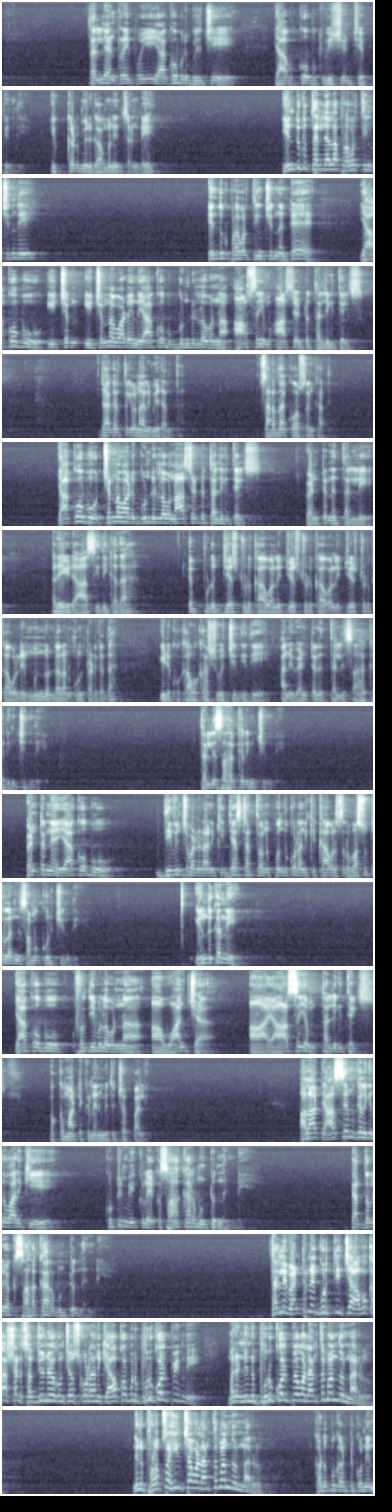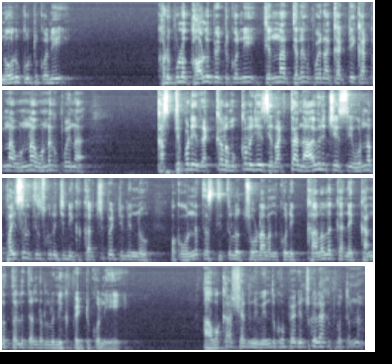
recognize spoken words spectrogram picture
తల్లి ఎంటర్ అయిపోయి యాకోబుని పిలిచి యాకోబుకి విషయం చెప్పింది. ఇక్కడ మీరు గమనించండి. ఎందుకు తల్లి అలా ప్రవర్తించింది? ఎందుకు ప్రవర్తించిందంటే యాకోబు ఈ చిన్న ఈ చిన్నవాడైన యాకోబు గుండెల్లో ఉన్న ఆశయం ఆశ ఏంటో తల్లికి తెలుసు. జాగ్రత్తగా వినాలి మీరంతా. సరదా కోసం కాదు. యాకోబు చిన్నవాడి గుండెల్లో ఉన్న ఆశ ఏంటో తల్లికి తెలుసు. వెంటనే తల్లి అరే ఈడి ఆశ ఇది కదా? ఎప్పుడు జ్యేష్ఠుడు కావాలి జ్యేష్ఠుడు కావాలి జ్యేష్ఠుడు కావాలి నేను ముందుండాలనుకుంటాడు కదా? వీడికి ఒక అవకాశం వచ్చింది ఇది అని వెంటనే తల్లి సహకరించింది. తల్లి సహకరించింది. వెంటనే యాకోబు దీవించబడడానికి జ్యేష్ఠత్వాన్ని పొందుకోవడానికి కావలసిన వసతులన్నీ సమకూర్చింది. ఎందుకని? యాకోబు హృదయంలో ఉన్న ఆ వాంఛ ఆ ఆశయం తల్లికి తెలుసు. ఒక్క మాట ఇక్కడ నేను మీతో చెప్పాలి. అలాంటి ఆశయం కలిగిన వారికి కుటుంబీకుల యొక్క సహకారం ఉంటుందండి. పెద్దల యొక్క సహకారం ఉంటుందండి. తల్లి వెంటనే గుర్తించే అవకాశాన్ని సద్వినియోగం చేసుకోవడానికి యాకోబును పురుకొల్పింది. మరి నిన్ను పురుకొల్పే వాళ్ళు ఎంతమంది ఉన్నారు? నిన్ను ప్రోత్సహించే వాళ్ళు ఎంతమంది ఉన్నారు? కడుపు కట్టుకొని నోరు కుట్టుకొని కడుపులో కాళ్ళు పెట్టుకొని తిన్నా తినకపోయినా కట్టి కట్టినా ఉన్నా ఉండకపోయినా కష్టపడి రెక్కల ముక్కలు చేసి రక్తాన్ని ఆవిరి చేసి ఉన్న పైసలు తీసుకుని వచ్చి నీకు ఖర్చు పెట్టి నిన్ను ఒక ఉన్నత స్థితిలో చూడాలనుకుని కలలు కనే కన్న తల్లిదండ్రులు నీకు పెట్టుకొని ఆ అవకాశాన్ని నువ్వు ఎందుకు ఉపయోగించుకోలేకపోతున్నావు?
